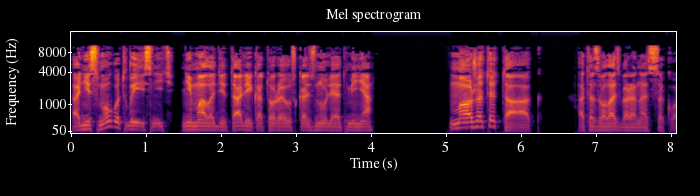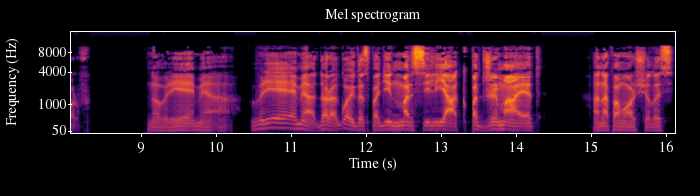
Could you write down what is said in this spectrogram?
они смогут выяснить немало деталей, которые ускользнули от меня. Может и так, отозвалась баронесса Корф. Но время, время, дорогой господин Марсельяк, поджимает. Она поморщилась.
